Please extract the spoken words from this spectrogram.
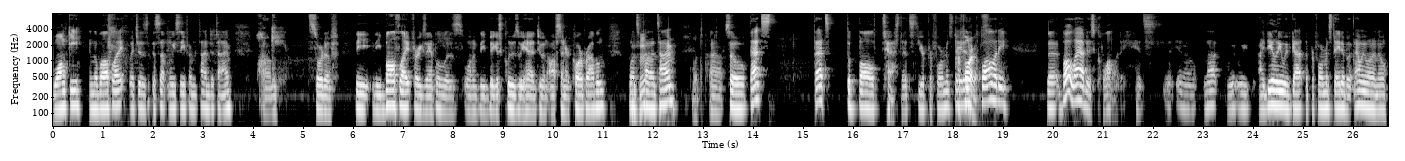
wonky in the ball flight, which is, is something we see from time to time. Um, Wonky. sort of the the ball flight, for example, was one of the biggest clues we had to an off center core problem once Mhm. upon a time. What's Uh, so that's that's the ball test. That's your performance data. Performance. quality. The ball lab is quality. It's you know not we, we ideally we've got the performance data, but now we want to know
